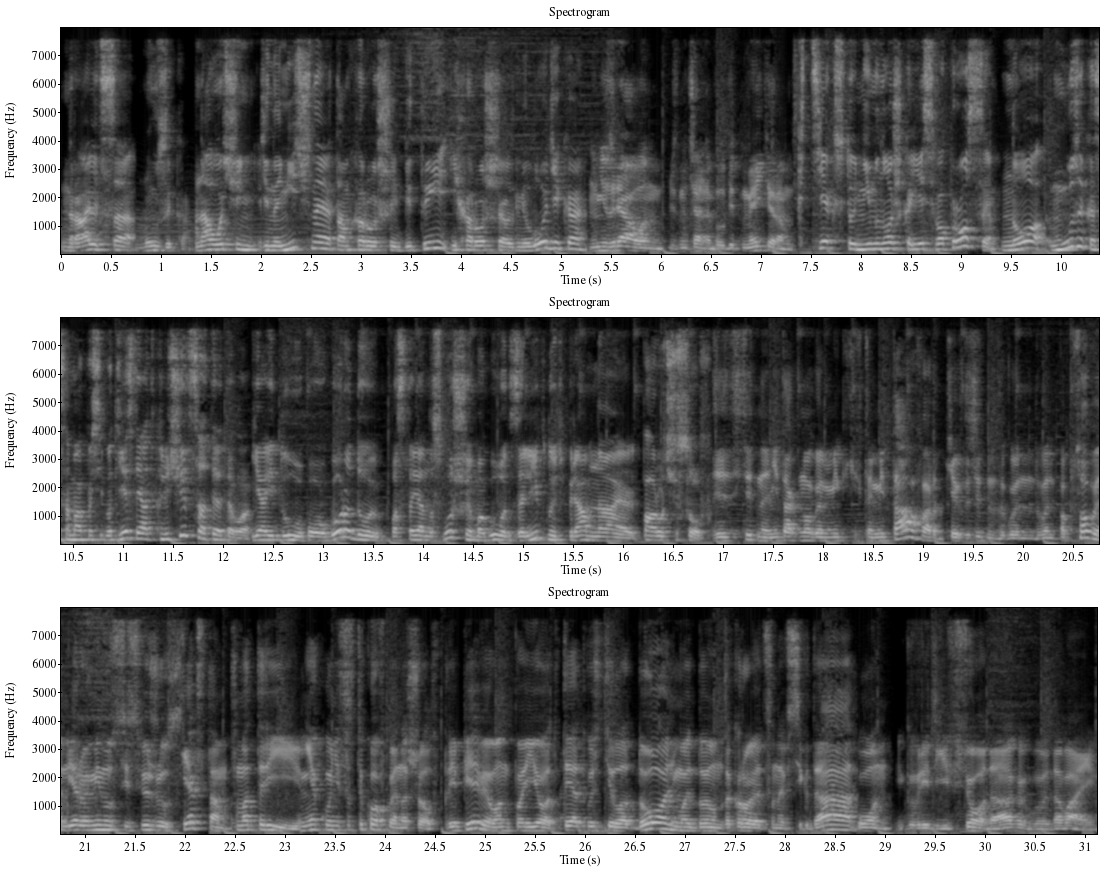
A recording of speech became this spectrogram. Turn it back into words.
нравится музыка. Она очень динамичная, там хорошие биты и хорошая мелодика. Ну, не зря он изначально был битмейкером. К тексту немножко есть вопросы, но музыка сама по себе... Вот если отключиться от этого, я иду по городу, постоянно слушаю, могу вот залипнуть прям на пару часов. Здесь действительно не так много каких-то метафор, текст действительно такой довольно попсовый. Первый минус и свяжу с текстом. Смотри, некую несостыковку я нашел. В припеве он поет «Ты отпусти ладонь, мой дом закроется навсегда». Он говорит ей «Все, да, как бы давай,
